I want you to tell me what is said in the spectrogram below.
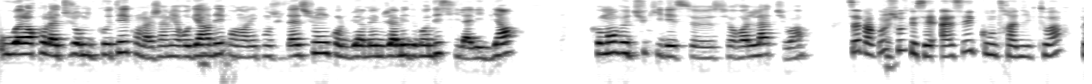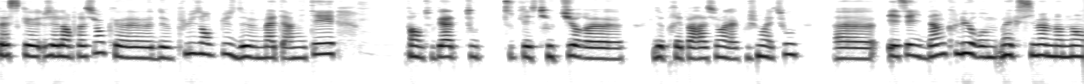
ou alors qu'on l'a toujours mis de côté, qu'on l'a jamais regardé pendant les consultations, qu'on lui a même jamais demandé s'il allait bien, comment veux-tu qu'il ait ce, rôle-là, tu vois? Ça, par contre, je trouve que c'est assez contradictoire parce que j'ai l'impression que de plus en plus de maternités, enfin en tout cas toutes les structures de préparation à l'accouchement et tout, essayent d'inclure au maximum maintenant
